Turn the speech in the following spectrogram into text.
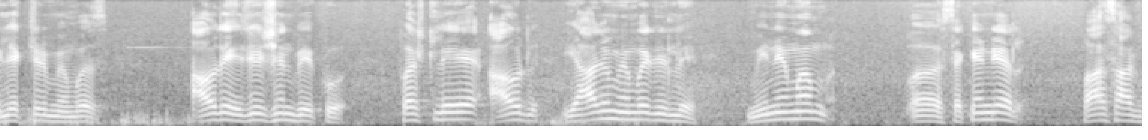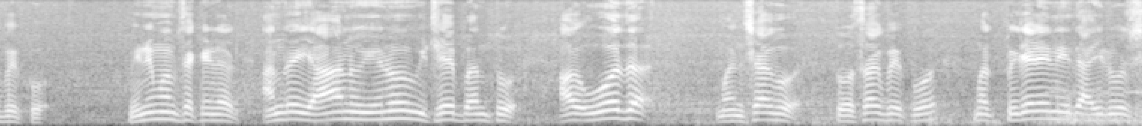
ಇಲೆಕ್ಟೆಡ್ ಮೆಂಬರ್ಸ್ ಅವ್ರದ್ದು ಎಜುಕೇಷನ್ ಬೇಕು. ಫಸ್ಟ್ಲಿ ಅವ್ರು ಯಾರು ಮೆಂಬರ್ ಇರಲಿ ಮಿನಿಮಮ್ ಸೆಕೆಂಡ್ ಇಯರ್ ಪಾಸ್ ಆಗಬೇಕು. ಮಿನಿಮಮ್ ಸೆಕೆಂಡ್ ಇಯರ್ ಅಂದರೆ ಯಾನು ಏನೋ ವಿಷಯ ಬಂತು ಆ ಓದ ಮನುಷ್ಯಾಗು ತೋರ್ಸಾಗಬೇಕು. ಮತ್ತು ಪಿರಿಯಡ್ ಏನಿದೆ ಐದು ವರ್ಷ.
